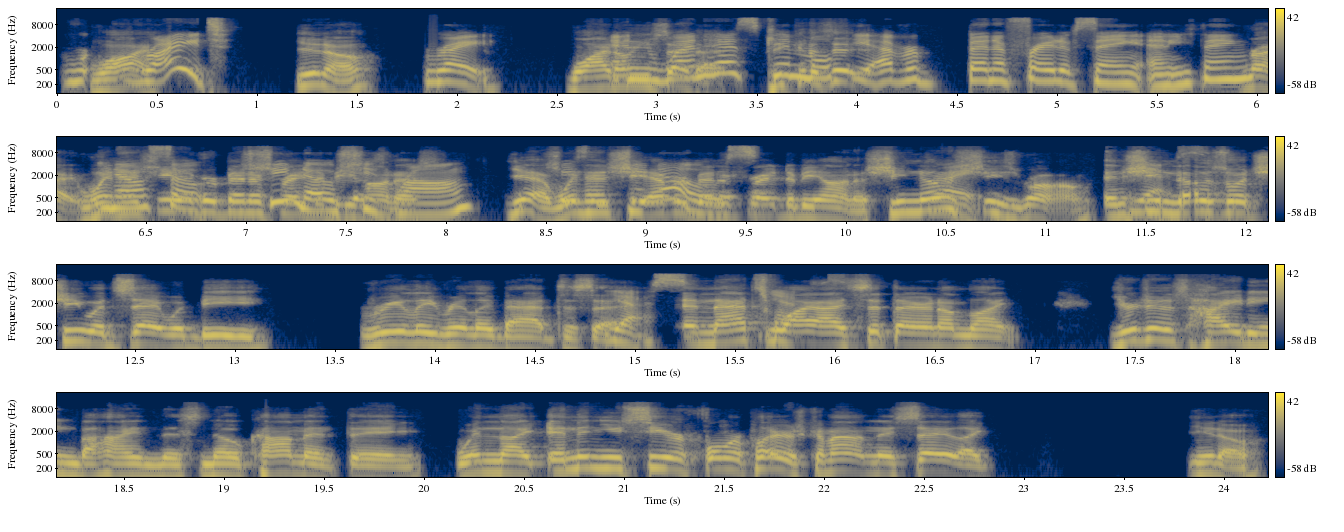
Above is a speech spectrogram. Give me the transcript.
Why? Right. You know. Right. Why don't and you say when that? has Kim Mulkey it, ever been afraid of saying anything? Right. When you know, has she so ever been afraid she knows to be she's honest? wrong. Yeah. She's, when has she, she ever been afraid to be honest? She knows right. she's wrong, and she yes. knows what she would say would be really, really bad to say. Yes. And that's yes. why I sit there and I'm like, you're just hiding behind this no comment thing. When like, and then you see her former players come out and they say like, you know,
